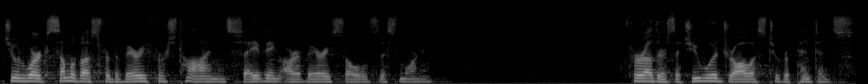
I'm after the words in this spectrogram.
That you would work some of us for the very first time in saving our very souls this morning. For others, that you would draw us to repentance,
